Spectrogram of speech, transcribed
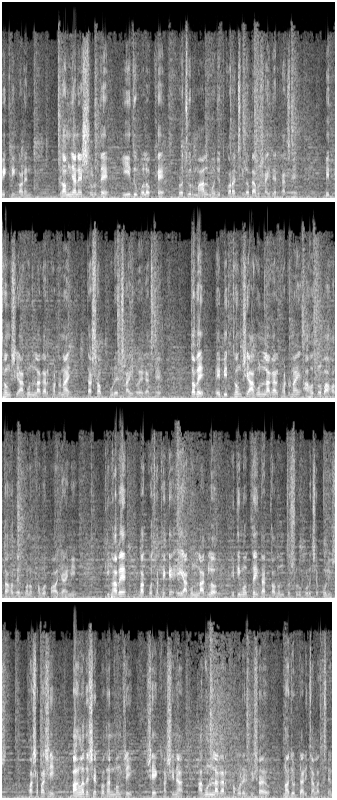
বিক্রি করেন। রমজানের শুরুতে ঈদ উপলক্ষে প্রচুর মাল মজুত করা ছিল ব্যবসায়ীদের কাছে। বিধ্বংসী আগুন লাগার ঘটনায় তা সব পুড়ে ছাই হয়ে গেছে। তবে এই বিধ্বংসী আগুন লাগার ঘটনায় আহত বা হতাহতের কোনো খবর পাওয়া যায়নি। কীভাবে বা কোথা থেকে এই আগুন লাগল, ইতিমধ্যেই তার তদন্ত শুরু করেছে পুলিশ। পাশাপাশি বাংলাদেশের প্রধানমন্ত্রী শেখ হাসিনা আগুন লাগার খবরের বিষয়েও নজরদারি চালাচ্ছেন।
